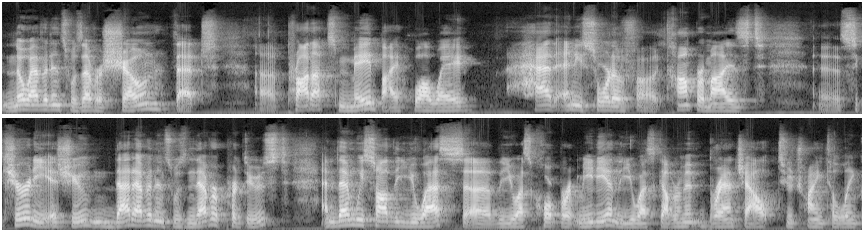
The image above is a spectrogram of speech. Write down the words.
No evidence was ever shown that uh, products made by Huawei had any sort of uh, compromised uh, security issue. That evidence was never produced. And then we saw the US, uh, the US corporate media and the US government branch out to trying to link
